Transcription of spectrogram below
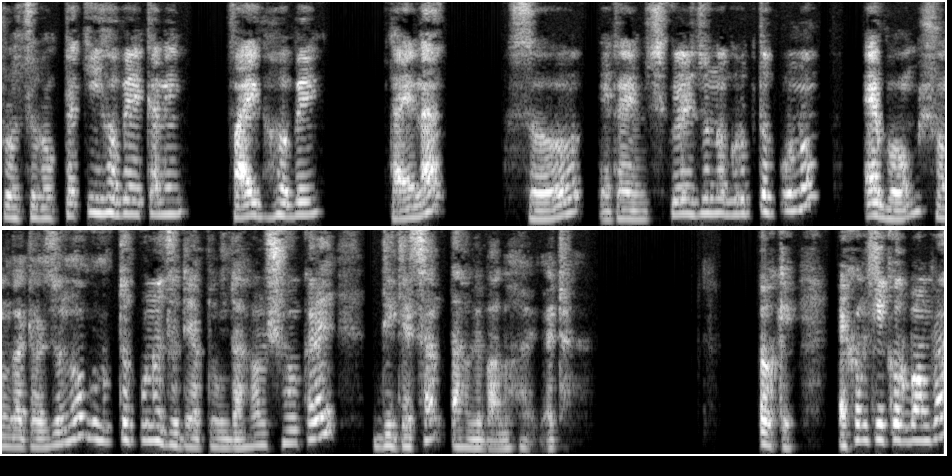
প্রচুরকটা কি হবে এখানে? ফাইভ হবে, তাই না? সো এটা এমসিকিউ এর জন্য গুরুত্বপূর্ণ এবং সংজ্ঞাটার জন্য গুরুত্বপূর্ণ। যদি আপনি উদাহরণ সহকারে দিতে চান, তাহলে ভালো হয় এটা। ওকে এখন কি করব আমরা?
